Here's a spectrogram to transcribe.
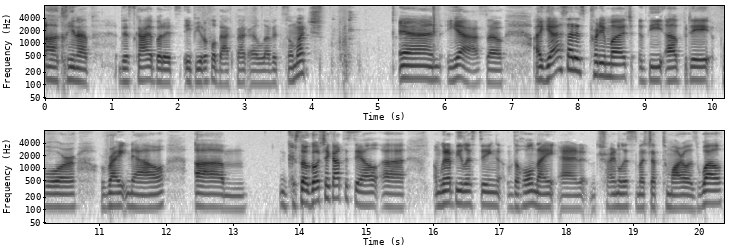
uh, clean up this guy, but it's a beautiful backpack. I love it so much. And yeah, so I guess that is pretty much the update for right now. Um, so go check out the sale. Uh, I'm going to be listing the whole night and trying to list as much stuff tomorrow as well.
